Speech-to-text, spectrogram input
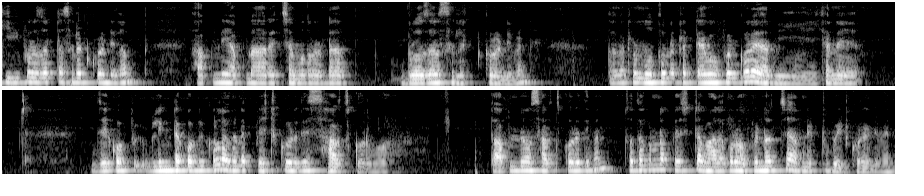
কিবি ব্রাউজারটা সিলেক্ট করে নিলাম। আপনি আপনার ইচ্ছা মতন একটা ব্রাউজার সিলেক্ট করে নেবেন। তবে একটা নতুন একটা ট্যাব ওপেন করে আমি এখানে যে কপি লিঙ্কটা কপি করলাম, ওখানে পেস্ট করে দিয়ে সার্চ করব। তো আপনিও সার্চ করে দিবেন। যতক্ষণ না পেজটা ভালো করে ওপেন হচ্ছে, আপনি একটু ওয়েট করে নেবেন।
